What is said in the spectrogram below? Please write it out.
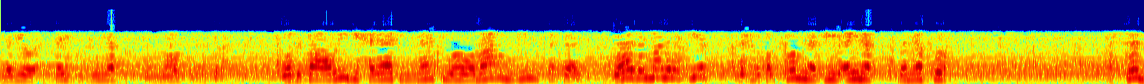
الذي هو سيف الدنيا والنار في الآخرة. وبتعريض حياة الناس وهو معهم من فساد. وهذا المعنى الأخير نحن قمنا فيه أين من يذكر أحسن.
